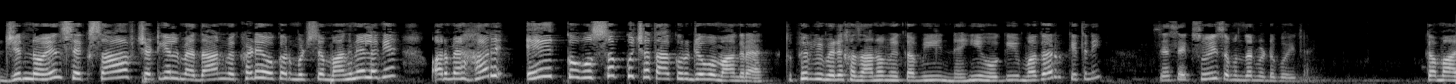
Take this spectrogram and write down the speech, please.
جن و ان سے ایک صاف چٹیل میدان میں کھڑے ہو کر مجھ سے مانگنے لگے، اور میں ہر ایک کو وہ سب کچھ عطا کروں جو وہ مانگ رہا ہے، تو پھر بھی میرے خزانوں میں کمی نہیں ہوگی۔ مگر کتنی؟ جیسے ایک سوئی سمندر میں ڈبوئی جائے۔ کما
